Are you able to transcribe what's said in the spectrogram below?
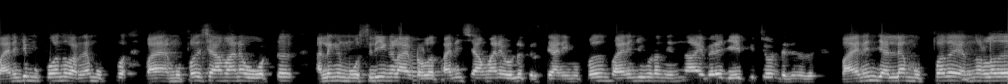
പതിനഞ്ച് മുപ്പത് എന്ന് പറഞ്ഞാൽ മുപ്പത് മുപ്പത് ശതമാനം വോട്ട് അല്ലെങ്കിൽ മുസ്ലിങ്ങളായിട്ടുള്ളത് പതിനഞ്ച് ശതമാനമേ ഉള്ളൂ ക്രിസ്ത്യാനി. മുപ്പതും പതിനഞ്ചും കൂടെ നിന്നാ ഇവരെ ജയിപ്പിച്ചുകൊണ്ടിരുന്നത്. പതിനഞ്ചല്ല മുപ്പത് എന്നുള്ളത്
